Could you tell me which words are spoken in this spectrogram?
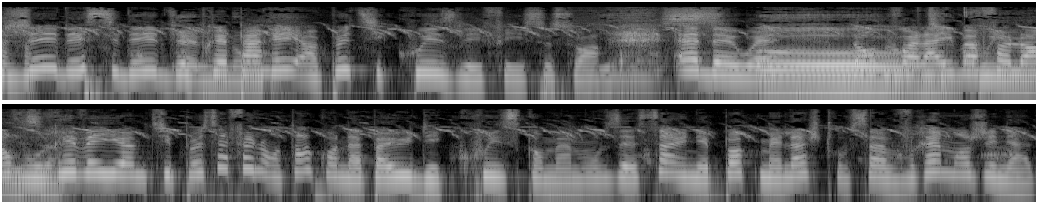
J'ai décidé de vous préparer un petit quiz les filles ce soir. Eh ben ouais. Oh. Donc voilà, il va falloir vous réveiller un petit peu. Ça fait longtemps qu'on n'a pas eu des quiz quand même. On faisait ça à une époque, mais là je trouve ça vraiment génial.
